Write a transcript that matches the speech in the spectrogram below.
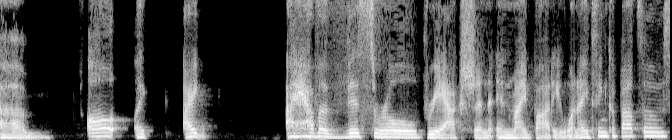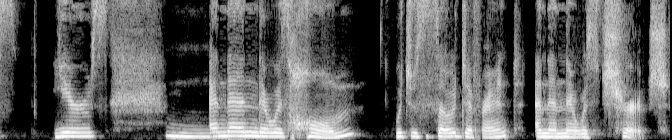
Um, all like I I have a visceral reaction in my body when I think about those years. Mm. And then there was home, which was so different. And then there was church.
